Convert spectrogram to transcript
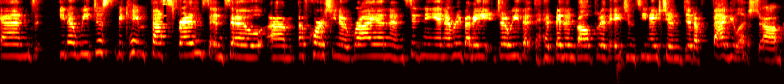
and you know we just became fast friends. And so um, of course you know Ryan and Sydney and everybody, Joey that had been involved with Agency Nation did a fabulous job,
